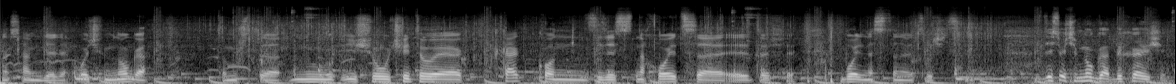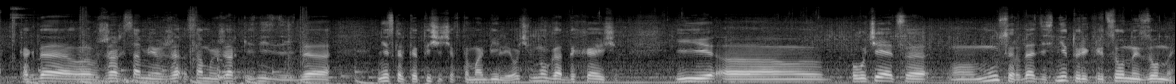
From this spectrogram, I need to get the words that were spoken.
на самом деле. Очень много. Потому что, ну, еще учитывая, как он здесь находится, это больно становится очень. Здесь очень много отдыхающих. Когда э, в жар, самые, жа- самые жаркие дни здесь до несколько тысяч автомобилей, очень много отдыхающих. И э, получается э, мусор, да, здесь нету рекреационной зоны.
